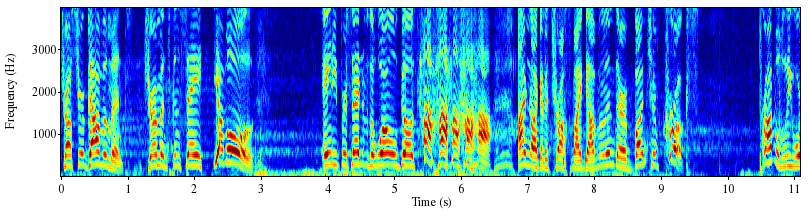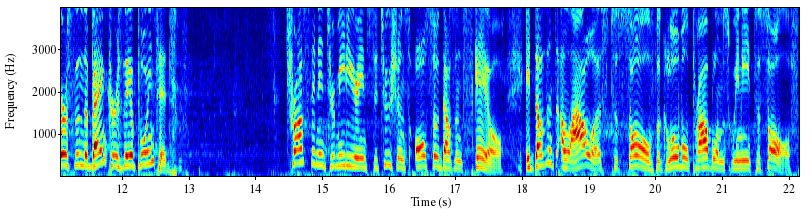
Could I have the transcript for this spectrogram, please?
Trust your government. Germans can say, jawohl. 80% of the world goes, ha ha ha ha ha. I'm not going to trust my government. They're a bunch of crooks. Probably worse than the bankers they appointed. Trust in intermediary institutions also doesn't scale. It doesn't allow us to solve the global problems we need to solve.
